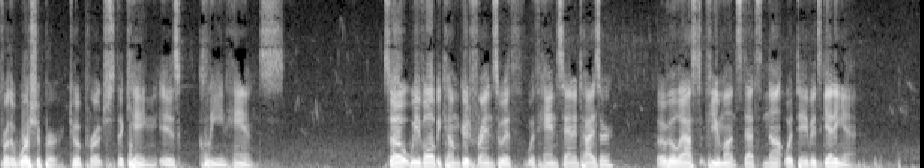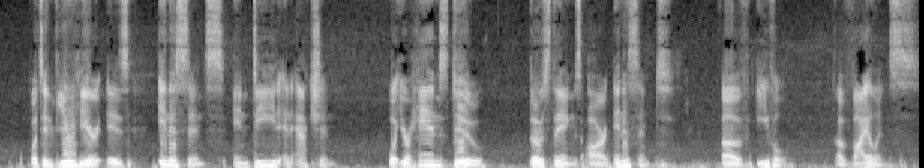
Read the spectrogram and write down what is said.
for the worshiper to approach the king is clean hands. So we've all become good friends with, with hand sanitizer over the last few months. That's not what David's getting at. What's in view here is innocence in deed and action. What your hands do, those things are innocent of evil, of violence.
